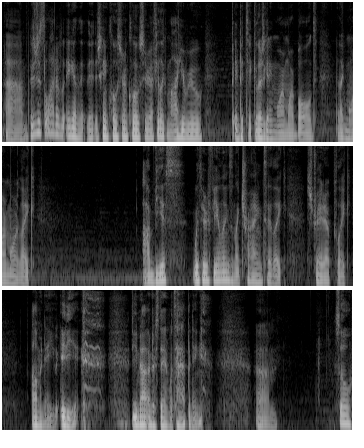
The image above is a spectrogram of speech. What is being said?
Because um, there's just a lot of, again, they're just getting closer and closer. I feel like Mahiru in particular is getting more and more bold and like more and more like obvious with her feelings and like trying to like straight up like, Amane, you idiot. Do you not understand what's happening? um, so,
